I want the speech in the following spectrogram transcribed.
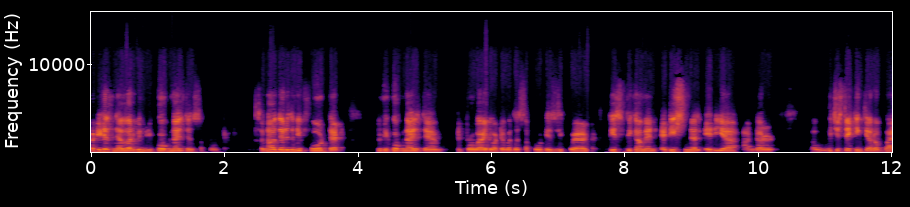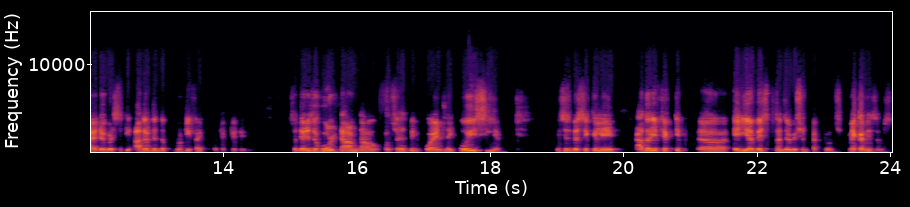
but it has never been recognized and supported. So now there is an effort that to recognize them and provide whatever the support is required. This become an additional area under uh, which is taking care of biodiversity other than the notified protected area. So there is a whole term now also has been coined like OECM, which is basically other effective uh, area-based conservation approach mechanisms.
